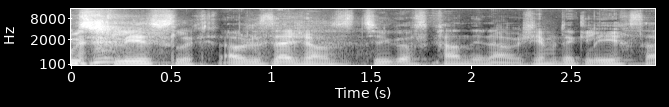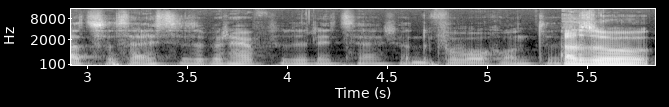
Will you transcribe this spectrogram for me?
ausschließlich. Aber du sagst auch so Zeug auf Skandinavisch. Ist immer der gleiche Satz. Was heißt das überhaupt, was du jetzt sagst? Oder von wo kommt das? Also,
